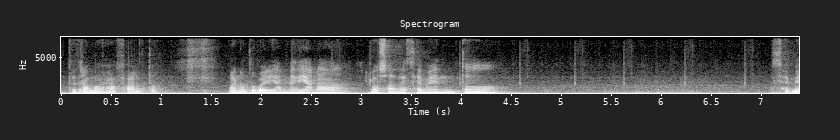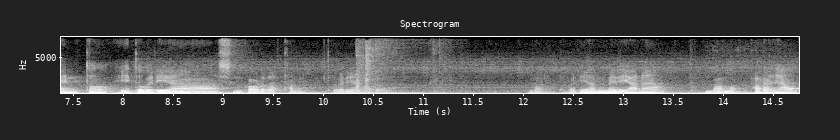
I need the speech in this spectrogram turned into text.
Este tramo es asfalto. Bueno, tuberías medianas, losas de cemento, cemento y tuberías gordas también. Tuberías gordas. Vale, tuberías medianas, vamos para allá.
